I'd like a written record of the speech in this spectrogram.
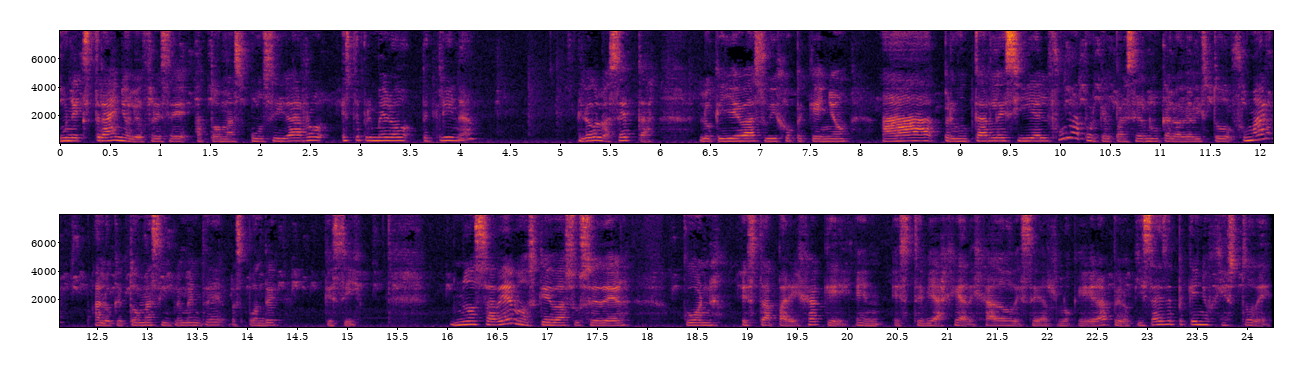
un extraño le ofrece a Thomas un cigarro, este primero declina y luego lo acepta, lo que lleva a su hijo pequeño a preguntarle si él fuma, porque al parecer nunca lo había visto fumar, a lo que Thomas simplemente responde que sí. No sabemos qué va a suceder con esta pareja que en este viaje ha dejado de ser lo que era, pero quizá ese pequeño gesto de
